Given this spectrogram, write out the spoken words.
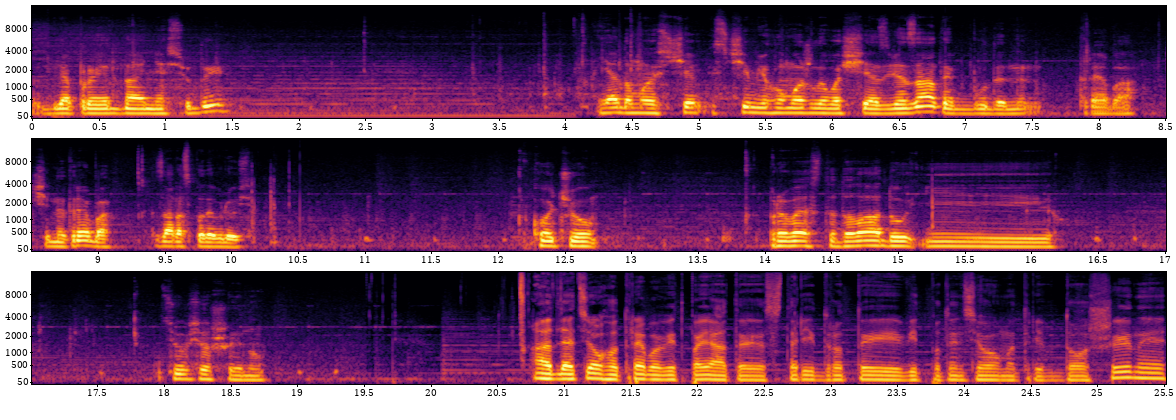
для приєднання сюди. Я думаю, з чим, з чим його можливо ще зв'язати буде, не треба чи не треба. Зараз подивлюсь. Хочу привести до ладу і цю всю шину. А для цього треба відпаяти старі дроти від потенціометрів до шини.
